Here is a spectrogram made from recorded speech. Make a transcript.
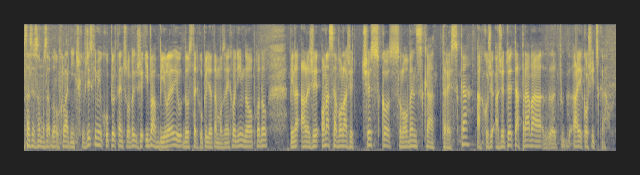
zase som mu zabudol v chladničke. Vždycky mi ju kúpil ten človek, že iba v Bile ju dostať kúpiť, ja tam moc nechodím do obchodov, Bile, ale že ona sa volá, že Československá treska, akože, a že to je tá práva e, a je košická.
